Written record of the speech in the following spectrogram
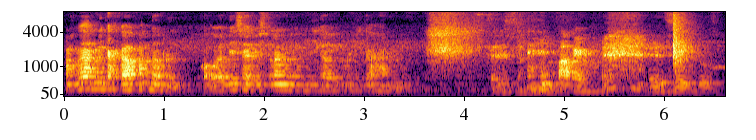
Aku kan nikah kapan tau? Kok ini serius terang menyikapi pernikahan? Terus pakai itu.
